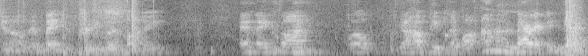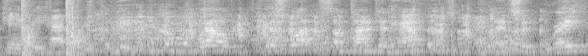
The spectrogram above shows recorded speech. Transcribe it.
you know, they're making pretty good money. And they thought, well, you know how people say, well, I'm an American, you can't be happier to me. Well, guess what? Sometimes it happens, and it's a great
